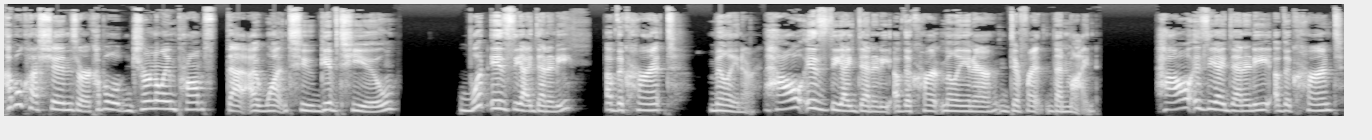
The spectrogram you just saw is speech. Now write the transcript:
couple questions or a couple journaling prompts that I want to give to you. What is the identity of the current millionaire? How is the identity of the current millionaire different than mine? How is the identity of the current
